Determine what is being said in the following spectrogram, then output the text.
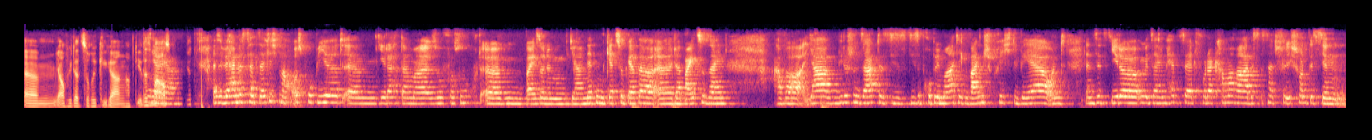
ähm, ja auch wieder zurückgegangen. Habt ihr das ja, mal ausprobiert? Ja. Also wir haben das tatsächlich mal ausprobiert. Ähm, jeder hat da mal so versucht, ähm, bei so einem ja, netten Get-Together äh, dabei zu sein. Aber ja, wie du schon sagtest, dieses, diese Problematik, wann spricht wer und dann sitzt jeder mit seinem Headset vor der Kamera, das ist natürlich schon ein bisschen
